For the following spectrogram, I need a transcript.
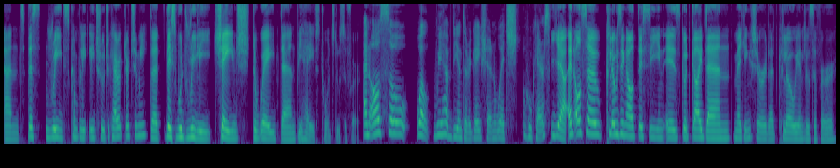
And this reads completely true to character to me that this would really change the way Dan behaves towards Lucifer. And also, well, we have the interrogation, which who cares? Yeah, and also closing out this scene is good guy Dan making sure that Chloe and Lucifer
